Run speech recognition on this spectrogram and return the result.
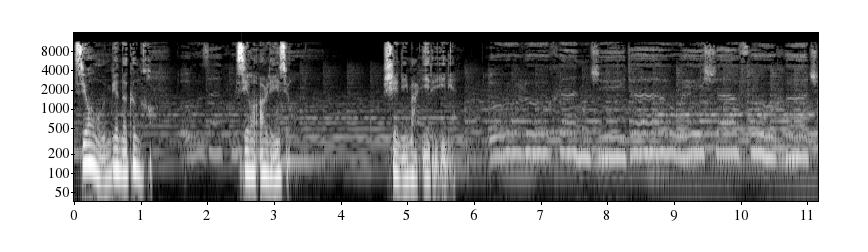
希望我们变得更好。希望二零一九是你满意的一年。不露痕迹的微笑附和着，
